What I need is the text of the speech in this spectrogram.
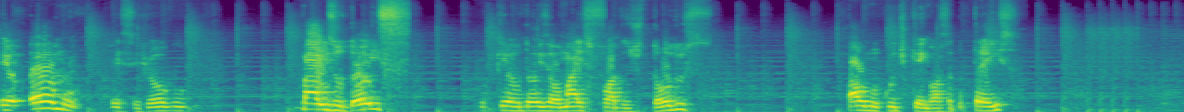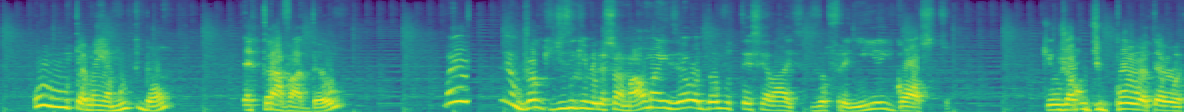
Eu amo esse jogo. Mais o 2, porque o 2 é o mais foda de todos. Pau no cu de quem gosta do 3. O 1 também é muito bom. É travadão. É um jogo que dizem que envelheceu mal, mas eu devo ter, sei lá, esquizofrenia e gosto. Que eu jogo de boa até hoje.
